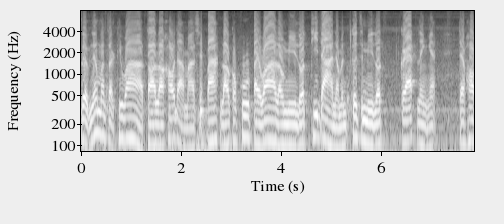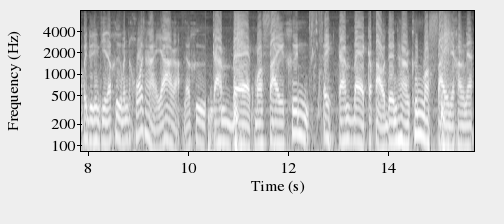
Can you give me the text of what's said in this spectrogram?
สือบเรื่องมาจากที่ว่าตอนเราเข้าด่านมาใช่ปะเราก็พูดไปว่าเรามีรถที่ด่านเนี่ยมันก็จะมีรถ Grab อะไรเงี้ยแต่พอไปดูจริงๆแล้วคือมันโคตรหายากอะแล้วคือการแบกมอไซค์ขึ้น เอ้ยการแบกกระเป๋าเดินทางขึ้นมอไซค์ในครั้งเนี้ย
